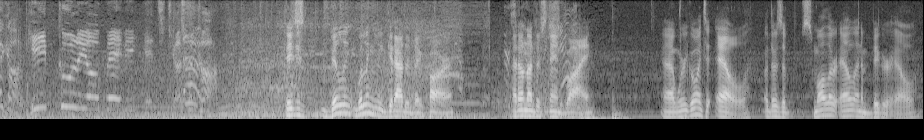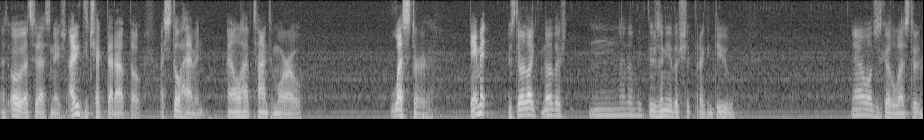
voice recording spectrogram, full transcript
My god! Keep coolio, baby. It's just a talk. They just willing, willingly get out of their car. I don't understand why. Uh, we're going to L. Oh, there's a smaller L and a bigger L. Oh, that's assassination. I need to check that out, though. I still haven't. I'll have time tomorrow. Lester. Damn it. Is there, like, no other... Mm, I don't think there's any other shit that I can do. Yeah, we'll just go to Lester.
